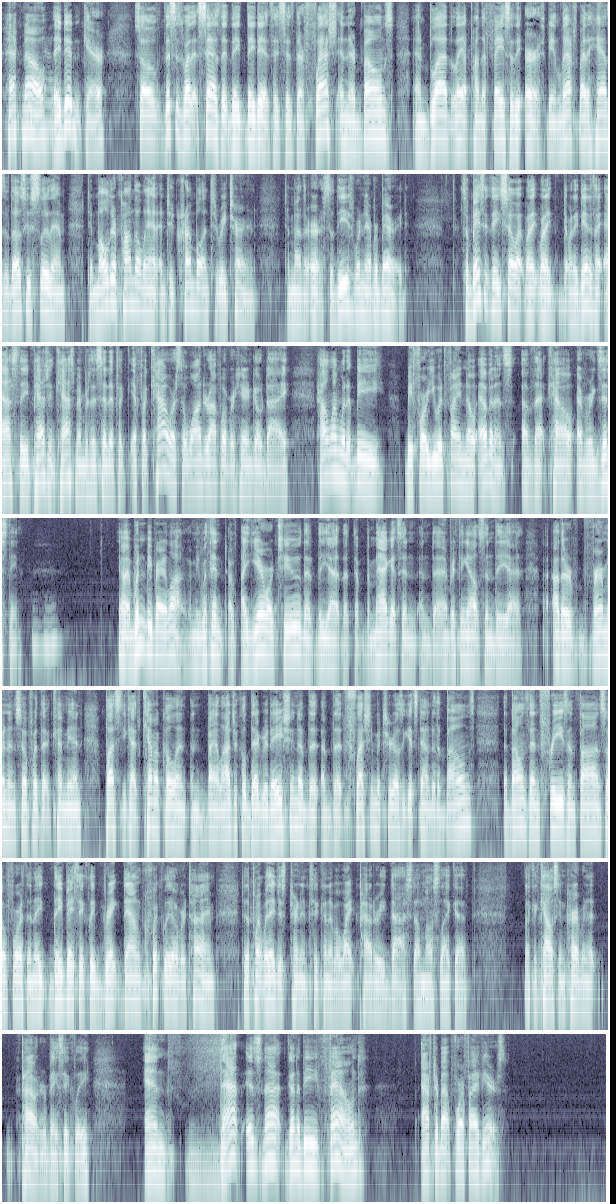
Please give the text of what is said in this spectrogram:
Heck no, so. they didn't care. So this is what it says that they, they did. It says their flesh and their bones and blood lay upon the face of the earth, being left by the hands of those who slew them to molder upon the land and to crumble and to return to Mother Earth. So these were never buried. So basically, so what I, what I what I did is I asked the pageant cast members. I said, if a, if a cow was to wander off over here and go die, how long would it be before you would find no evidence of that cow ever existing? Mm-hmm. You know, it wouldn't be very long. I mean, within a, year or two, the the, uh, the, the the maggots and and uh, everything else, and the uh, other vermin and so forth that come in. Plus, you got chemical and, and biological degradation of the of the fleshy materials. It gets down to the bones. The bones then freeze and thaw and so forth, and they they basically break down quickly over time to the point where they just turn into kind of a white powdery dust, almost like a like a calcium carbonate powder, basically. And that is not going to be found after about four or five years.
